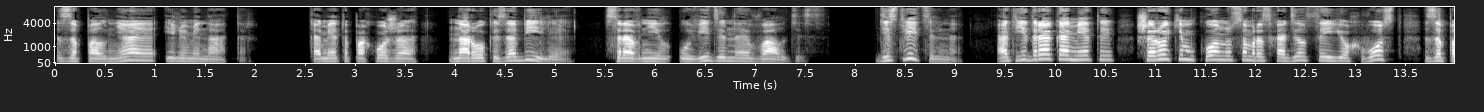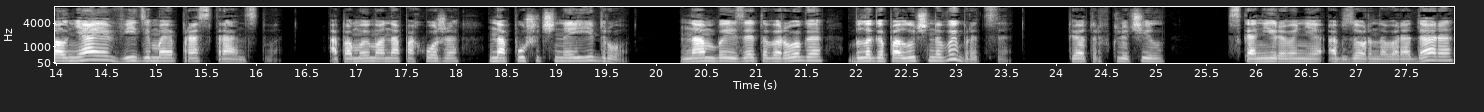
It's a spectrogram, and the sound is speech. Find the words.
заполняя иллюминатор. Комета похожа на рок изобилия, сравнил увиденное Валдис. Действительно, от ядра кометы широким конусом расходился ее хвост, заполняя видимое пространство. А, по-моему, она похожа на пушечное ядро. Нам бы из этого рога благополучно выбраться. Петр включил сканирование обзорного радара,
